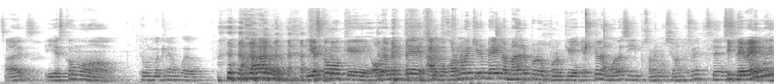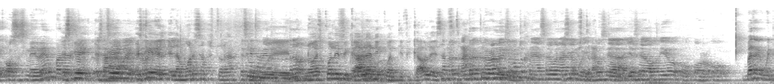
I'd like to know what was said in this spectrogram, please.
¿Sabes? Y es como... Tengo una máquina de fuego. Ajá, y es como que, obviamente, a lo mejor no me quieren ver y la madre, pero porque es que el amor así, pues son emociones, güey. Si Sí, te ven, güey. o sea, si me ven, van a Es que, o es sea, que, güey, es que el, el amor es abstracto, Es que también- güey. No, no es cualificable Claro, ni cuantificable, es abstracto. Pero realmente cuando generas algo en alguien, güey. O sea, ya sea odio o. o, o verga, güey,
